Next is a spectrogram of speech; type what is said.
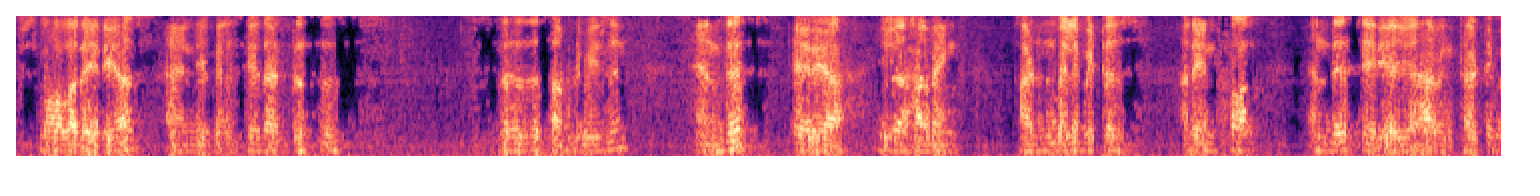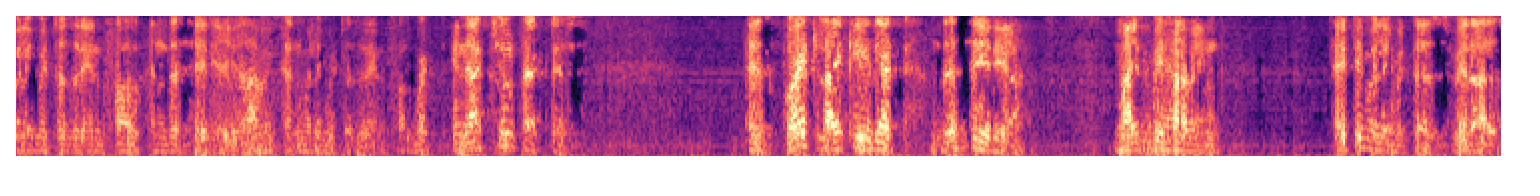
smaller areas, and you can say that this is this is the subdivision, and this area you are having 100 millimeters rainfall, and this area you are having 30 millimeters rainfall, and this area you are having 10 millimeters rainfall. But in actual practice, it's quite likely that this area might be having 80 millimeters, whereas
